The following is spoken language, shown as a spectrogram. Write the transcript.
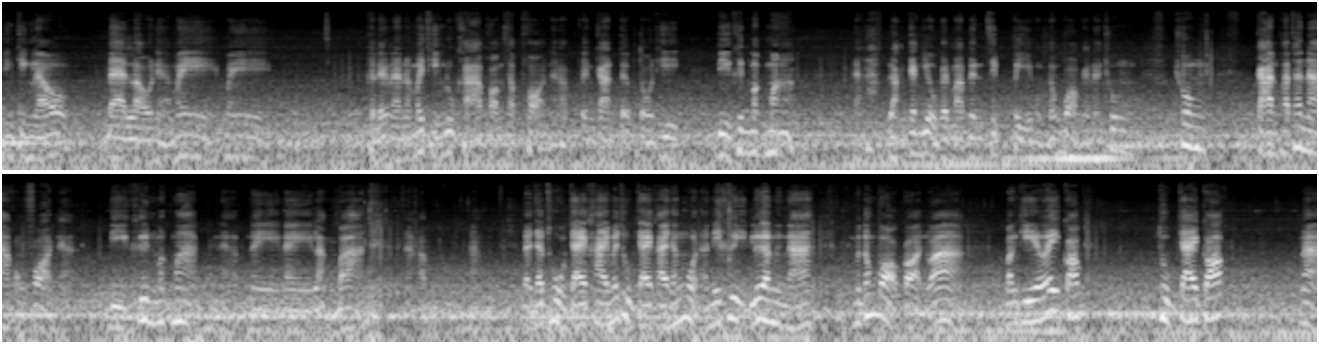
จริง ๆ แล้วแบรนด์เราเนี่ยไม่ไม่เขาเรียกอะไรนะไม่ทิ้งลูกค้าพร้อมซัพพอร์ตนะครับ เป็นการเติบโตที่ดีขึ้นมาก ๆ นะครับ หลังจากอยู่กันมาเป็น 10 ปี ผมต้องบอกเลยนะช่วงช่วงการพัฒนาของ Ford เนี่ยดีขึ้นมาก ๆ นะครับในในหลังบ้านนะครับ แต่จะถูกใจใครไม่ถูกใจใครทั้งหมด อันนี้คืออีกเรื่องหนึ่งนะ มันต้องบอกก่อนว่า บางทีเอ้ยก๊อฟถูกใจก๊อฟนะ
